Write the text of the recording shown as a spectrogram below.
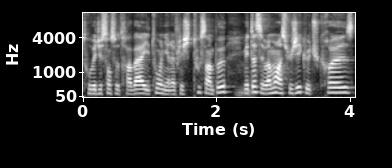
trouver du sens au travail et tout, on y réfléchit tous un peu, mais toi, c'est vraiment un sujet que tu creuses.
